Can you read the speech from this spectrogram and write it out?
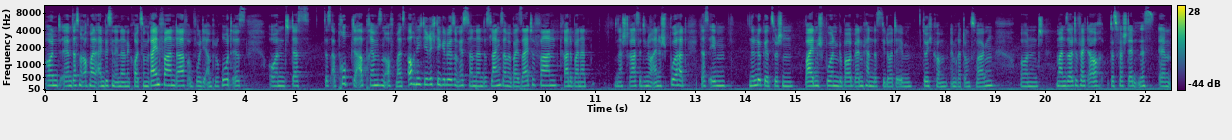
Und ähm, dass man auch mal ein bisschen in eine Kreuzung reinfahren darf, obwohl die Ampel rot ist. Und dass das abrupte Abbremsen oftmals auch nicht die richtige Lösung ist, sondern das langsame Beiseitefahren, gerade bei einer, einer Straße, die nur eine Spur hat, dass eben eine Lücke zwischen beiden Spuren gebaut werden kann, dass die Leute eben durchkommen im Rettungswagen. Und man sollte vielleicht auch das Verständnis ähm,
